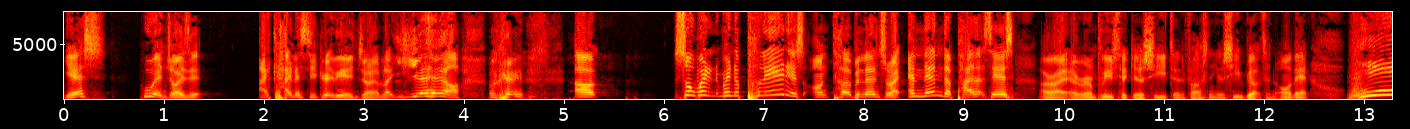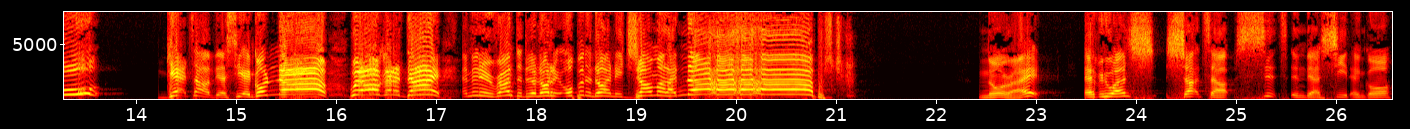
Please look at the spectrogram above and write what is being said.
Yes? Who enjoys it? I kind of secretly enjoy it. I'm like, yeah, okay. Uh, so when, when the plane is on turbulence, right, and then the pilot says, all right, everyone, please take your seats and fasten your seatbelts and all that. Who gets out of their seat and go, no, we're all gonna die. And then they run to the door, they open the door, and they jump out like, no! No, right? Everyone sh- shuts up, sits in their seat, and go,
